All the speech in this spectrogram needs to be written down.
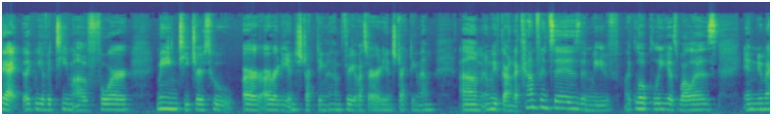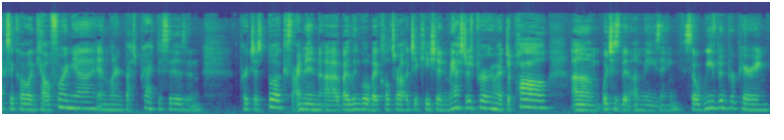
that, like, we have a team of four main teachers who are already instructing them. Three of us are already instructing them. Um, and we've gone to conferences and we've, like, locally as well as in New Mexico and California and learned best practices and purchased books. I'm in a bilingual bicultural education master's program at DePaul, um, which has been amazing. So we've been preparing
